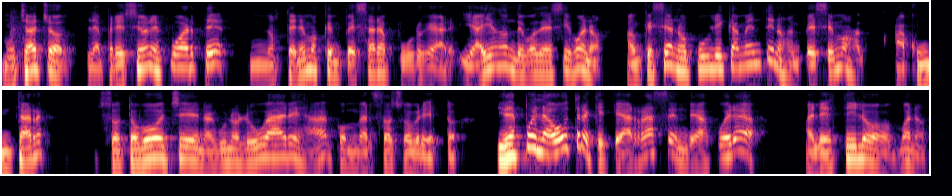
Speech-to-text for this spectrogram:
muchachos, la presión es fuerte, nos tenemos que empezar a purgar. Y ahí es donde vos decís, bueno, aunque sea no públicamente, nos empecemos a, juntar sotoboche en algunos lugares a conversar sobre esto. Y después la otra, que te arrasen de afuera al estilo, bueno,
